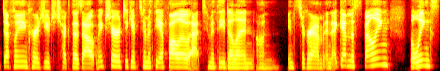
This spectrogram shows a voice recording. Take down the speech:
definitely encourage you to check those out. Make sure to give Timothy a follow at Timothy Dhalleine on Instagram. And again, the spelling, the links,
